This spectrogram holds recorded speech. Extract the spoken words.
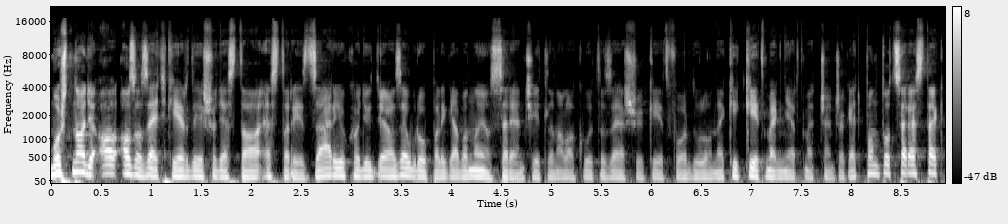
Most nagy, az az egy kérdés, hogy ezt a, ezt a részt zárjuk, hogy ugye az Európa Ligában nagyon szerencsétlen alakult az első két forduló neki. Két megnyert meccsen csak egy pontot szereztek,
